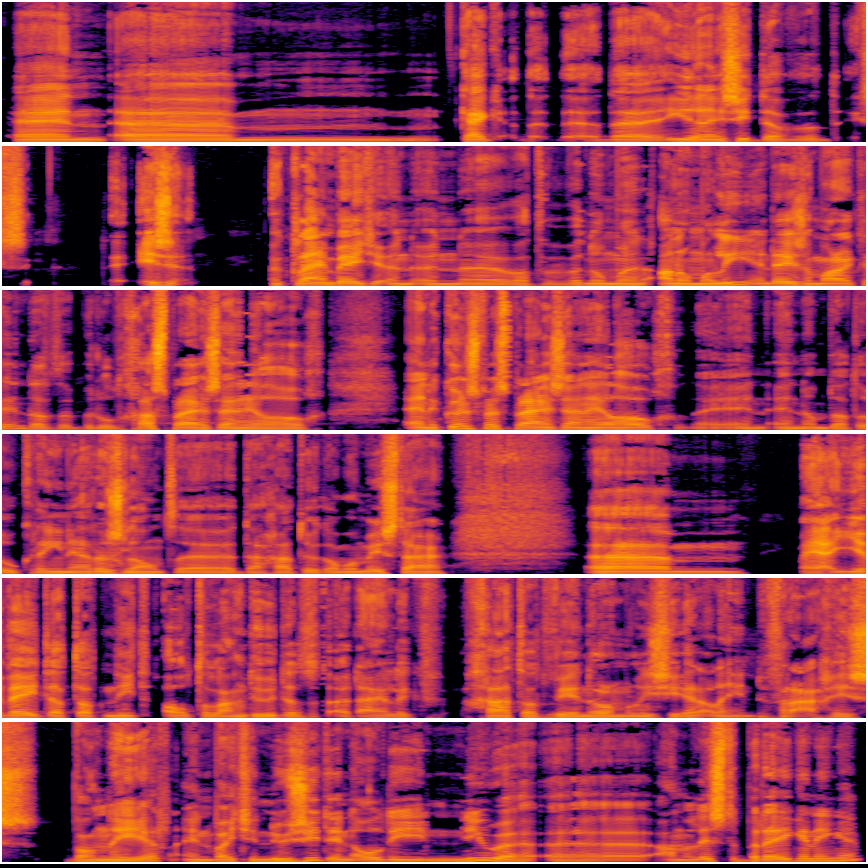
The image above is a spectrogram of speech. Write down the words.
En um, kijk, de, de, iedereen ziet dat het is een, klein beetje een, een uh, wat we noemen een anomalie in deze markt. Hè? Dat bedoel, de gasprijzen zijn heel hoog en de kunstmestprijzen zijn heel hoog. En, en omdat Oekraïne en Rusland, uh, daar gaat natuurlijk allemaal mis daar. Um, maar ja, je weet dat dat niet al te lang duurt. Dat het uiteindelijk gaat dat weer normaliseren. Alleen de vraag is wanneer. En wat je nu ziet in al die nieuwe uh, analistenberekeningen.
